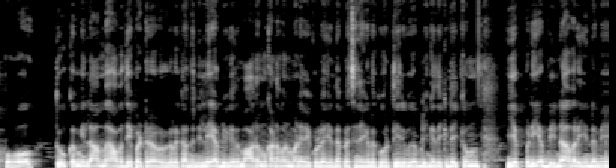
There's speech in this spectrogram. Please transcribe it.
அப்போது தூக்கம் இல்லாமல் அவதைப்பட்டவர்களுக்கு அந்த நிலை அப்படிங்கிறது மாறும். கணவன் மனைவிக்குள்ளே இருந்த பிரச்சனைகளுக்கு ஒரு தீர்வு அப்படிங்கிறது கிடைக்கும். எப்படி அப்படின்னா வருகின்ற மே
